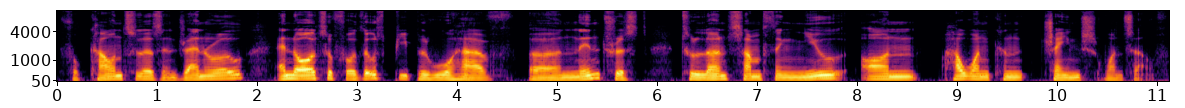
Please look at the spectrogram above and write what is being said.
for counselors in general, and also for those people who have an interest to learn something new on how one can change oneself.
